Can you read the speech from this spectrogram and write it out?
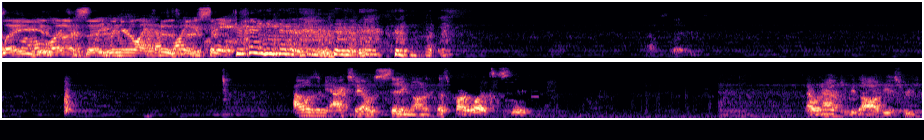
leg, why my and then I said. asleep, and you're like, that's why you stink. that was hilarious. I wasn't actually. I was sitting on it. That's probably why it's asleep. That would have to be the obvious reason.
